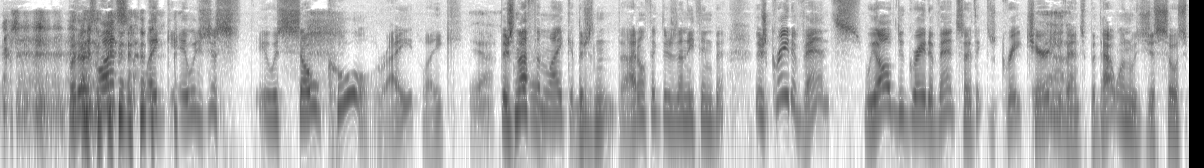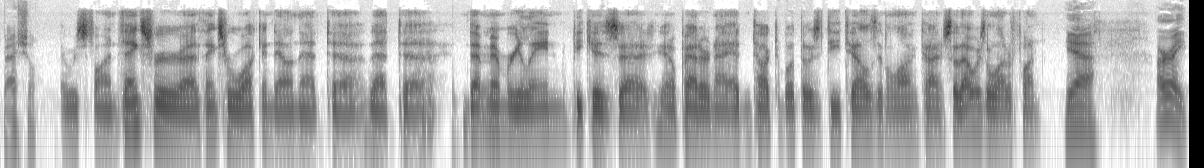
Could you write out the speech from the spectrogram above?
But there's lots like it was just it was so cool, right? Like Yeah. There's nothing like it. There's I don't think there's anything but there's great events. We all do great events. I think there's great charity Yeah. events, but that one was just so special. It was fun. Thanks for uh, thanks for walking down that uh, that uh, that memory lane because uh, you know Pat and I hadn't talked about those details in a long time, so that was a lot of fun. Yeah. All right.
